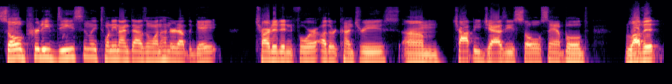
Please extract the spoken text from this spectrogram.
Sold pretty decently, twenty nine thousand one hundred out the gate. Charted in four other countries. Um, choppy, jazzy, soul sampled. Love it.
